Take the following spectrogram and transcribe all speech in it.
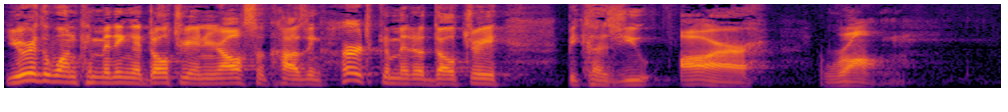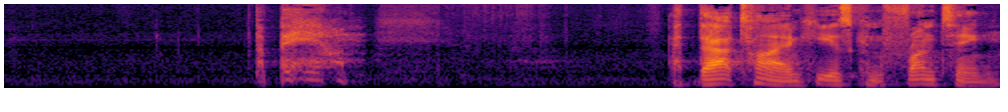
you're the one committing adultery, and you're also causing her to commit adultery because you are wrong. Bam at that time, he is confronting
